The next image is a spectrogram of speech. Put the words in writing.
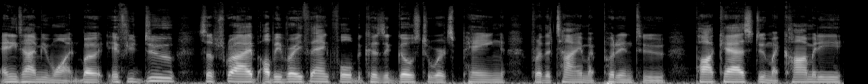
anytime you want. But if you do subscribe, I'll be very thankful because it goes towards paying for the time I put into podcasts, do my comedy,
